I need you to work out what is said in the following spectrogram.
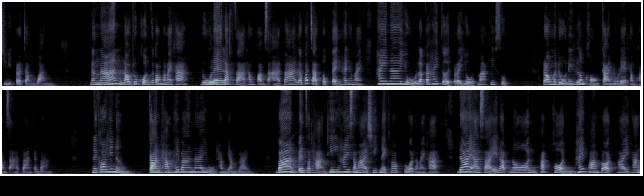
ชีวิตประจำวัน ดังนั้นเราทุกคนก็ต้องทำไมคะ ดูแลรักษาทำความสะอาดบ้าน แล้วก็จัดตกแต่งให้ทำไม ให้หน่าอยู่แล้วก็ให้เกิดประโยชน์มากที่สุด เรามาดูในเรื่องของการดูแลทำความสะอาดบ้านกันบ้าง ในข้อที่หนึ่งการทำให้บ้านน่าอยู่ทำอย่างไร บ้านเป็นสถานที่ให้สมาชิกในครอบครัวทำไมคะ ได้อาศัยหลับนอน พักผ่อนให้ความปลอดภัยทั้ง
